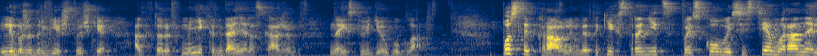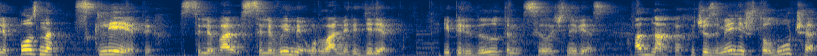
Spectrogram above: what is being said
либо же другие штучки, о которых мы никогда не расскажем на исповеди Гугла. После краулинга таких страниц поисковые системы рано или поздно склеят их с, целево с целевыми урлами редиректа и передадут им ссылочный вес. Однако хочу заметить, что лучше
